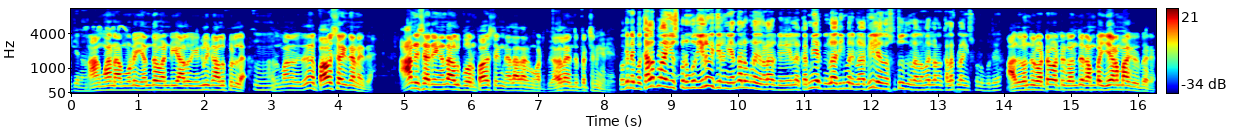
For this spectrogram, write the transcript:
ஓகேண்ணா நாங்கள் நான் மட்டும் எந்த வண்டி அழு எங்களுக்கும் அலுப்பு இல்லை. அது மாதிரி பவர் ஸ்டேரிங் தானே இது? ஆர்னி ஸ்டார்டிங் வந்து அழுப்பு வரும். பவர் ஸ்டேரிங் நல்லா தான் இருக்கும் ஓட்டுறதுக்கு அதெல்லாம் எந்த பிரச்சனையும் கிடையாது. ஓகே இப்போ கலப்பெல்லாம் யூஸ் பண்ணும்போது இழுவை திறன் எந்த அளவுக்கு நல்லா இருக்கு? இல்லை கம்மியாக இருக்குங்களா? அதிகமாக இருக்குங்களா? வீல் ஏதாவது சுற்றுதுங்களா அந்த மாதிரிலாம் கலப்பெல்லாம் யூஸ் பண்ணும்போது. அது வந்து ரொட்ட ஓட்டுக்கு வந்து ரொம்ப ஈரமாக இருக்குது பாரு.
